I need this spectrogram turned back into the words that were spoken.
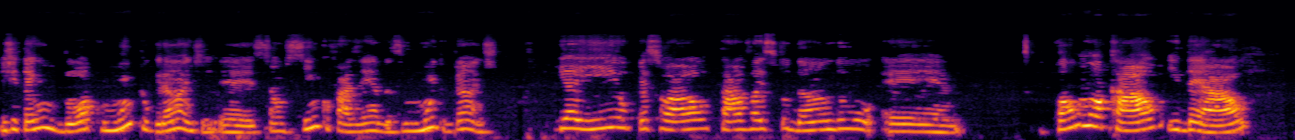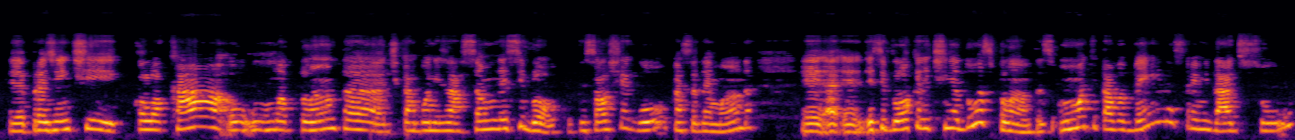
A gente tem um bloco muito grande, é, são cinco fazendas muito grandes, e aí o pessoal estava estudando é, qual o local ideal é, para a gente colocar uma planta de carbonização nesse bloco. O pessoal chegou com essa demanda. É, é esse bloco ele tinha duas plantas, uma que estava bem na extremidade sul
